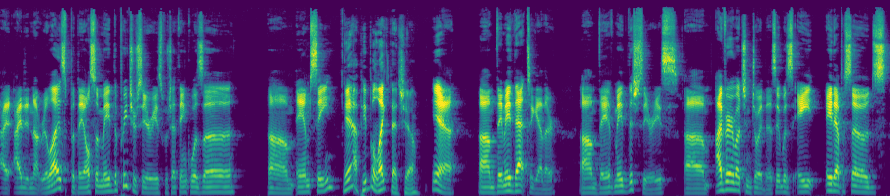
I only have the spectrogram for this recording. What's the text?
I, I did not realize, but they also made the Preacher series, which I think was a um, AMC. Yeah, people like that show. Yeah, um, they made that together. Um, they have made this series. Um, I very much enjoyed this. It was eight eight episodes,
